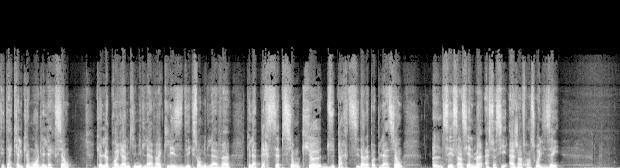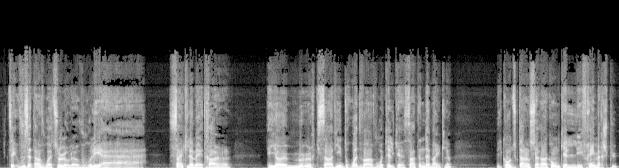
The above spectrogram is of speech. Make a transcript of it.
tu es à quelques mois de l'élection, que le programme qui est mis de l'avant, que les idées qui sont mises de l'avant, que la perception qu'il y a du parti dans la population, c'est essentiellement associé à Jean-François Lisée vous êtes en voiture, là, vous roulez à, 100 km heure et il y a un mur qui s'en vient droit devant vous à quelques centaines de mètres. Là. le conducteur se rend compte que les freins marchent plus.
